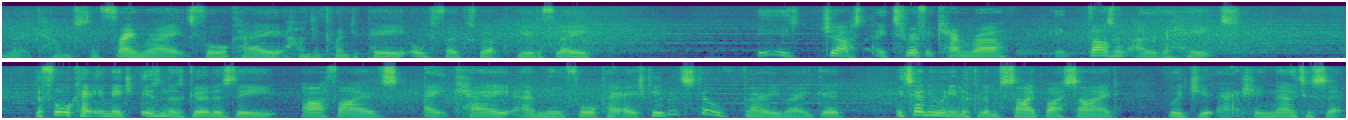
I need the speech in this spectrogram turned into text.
when it comes to frame rates, 4K, 120p, autofocus work beautifully. It is just a terrific camera. It doesn't overheat. The 4K image isn't as good as the R5's 8K and the 4K HQ, but it's still very, very good. It's only when you look at them side by side would you actually notice it.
